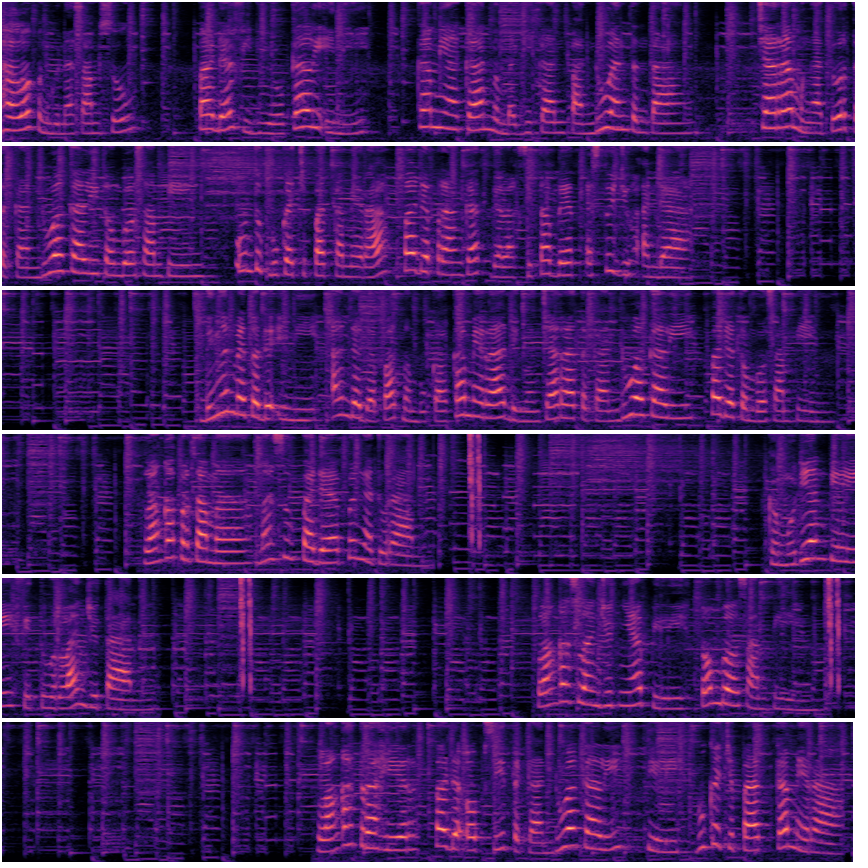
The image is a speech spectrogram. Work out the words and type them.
kamera Samsung. Pada video kali ini, kami akan membagikan panduan tentang cara mengatur tekan dua kali tombol samping untuk buka cepat kamera pada perangkat Galaxy Tablet S7 Anda. Dengan metode ini, Anda dapat membuka kamera dengan cara tekan dua kali pada tombol samping. Langkah pertama, masuk pada pengaturan. Kemudian pilih fitur lanjutan. Langkah selanjutnya pilih tombol samping. Langkah terakhir, pada opsi tekan dua kali, pilih buka cepat kamera.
